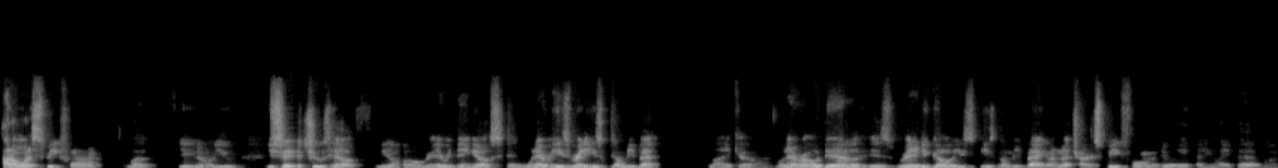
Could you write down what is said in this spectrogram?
I don't want to speak for him, but you know you you should choose health, you know, over everything else. And whenever he's ready, he's gonna be back. Like uh, whenever Odell is ready to go, he's he's gonna be back. And I'm not trying to speak for him or do anything like that, but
